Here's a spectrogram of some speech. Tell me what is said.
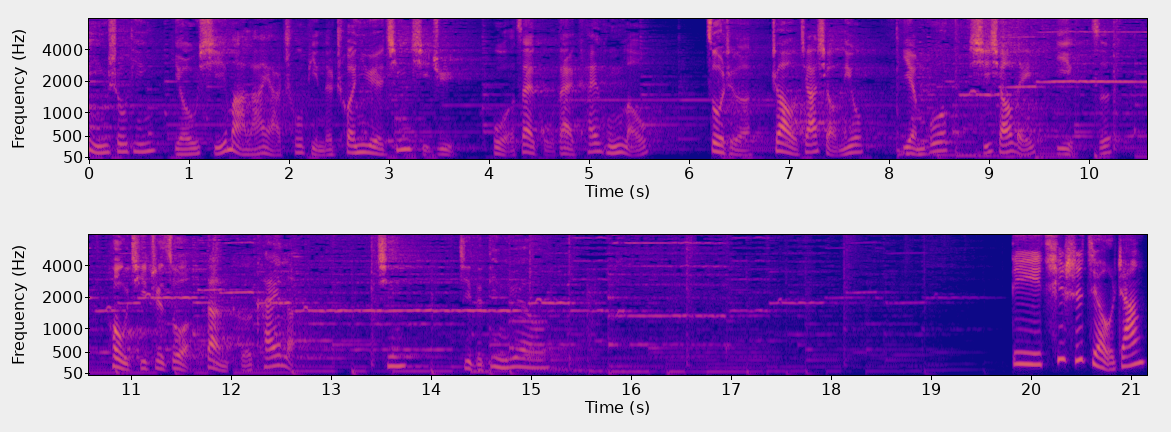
迎收听由喜马拉雅出品的穿越轻喜剧《我在古代开红楼》，作者赵家小妞，演播席小磊、影子，后期制作蛋壳开了。亲，记得订阅哦。第七十九章，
